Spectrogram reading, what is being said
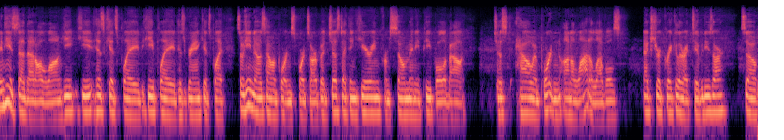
And he has said that all along. He, he, his kids played, he played, his grandkids play. So he knows how important sports are. But just, I think, hearing from so many people about just how important on a lot of levels extracurricular activities are so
